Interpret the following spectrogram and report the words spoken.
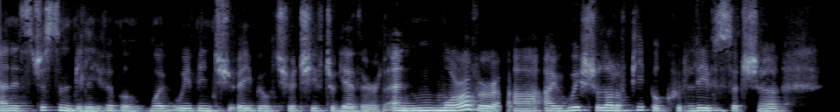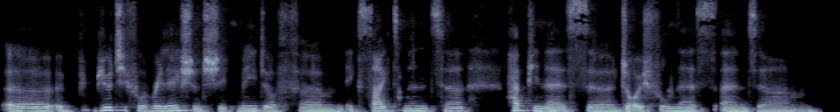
and it's just unbelievable what we've been to, able to achieve together. And moreover, uh, I wish a lot of people could live such a, a beautiful relationship made of um, excitement, uh, happiness, uh, joyfulness, and, um,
